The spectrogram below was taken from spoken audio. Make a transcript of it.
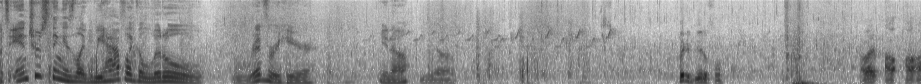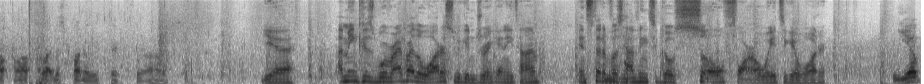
What's interesting is like we have like a little river here, you know? Yeah. Pretty beautiful. I like I, I, I, I like the spot that we picked for our house. Yeah. I mean, because we're right by the water, so we can drink anytime. Instead of us mm-hmm. having to go so far away to get water. Yep.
